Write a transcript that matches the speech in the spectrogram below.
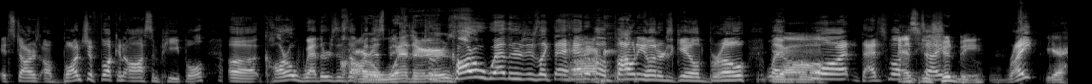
It stars a bunch of fucking awesome people. Uh, Carl Weathers is up in Carl this. bi- Dude, Weathers. Carl Weathers is like the head of a bounty hunters guild, bro. Like Yo. what? That's fucking As he tight. should be. right? Yeah,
